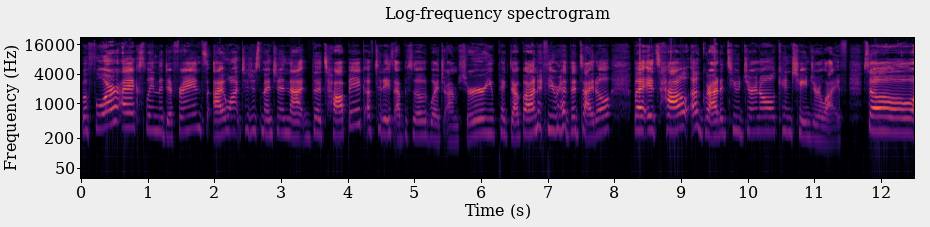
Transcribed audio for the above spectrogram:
Before I explain the difference, I want to just mention that the topic of today's episode, which I'm sure you picked up on if you read the title, but it's how a gratitude journal can change your life. So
